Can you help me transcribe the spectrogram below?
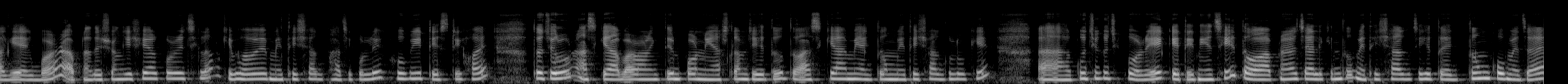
আগে একবার আপনাদের সঙ্গে শেয়ার করেছিলাম, কীভাবে মেথি শাক ভাজি করলে খুবই টেস্টি হয়। তো চলুন, আজকে আবার অনেক দিন পর নিয়ে আসলাম যেহেতু। তো আজকে আমি একদম মেথি শাকগুলোকে কুচি কুচি করে কেটে নিয়েছি। তো আপনারা চাইলে কিন্তু মেথি শাক যেহেতু একদম কমে যায়,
